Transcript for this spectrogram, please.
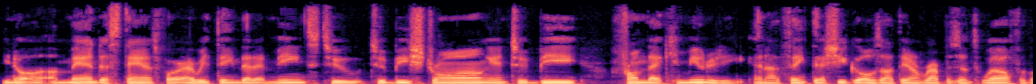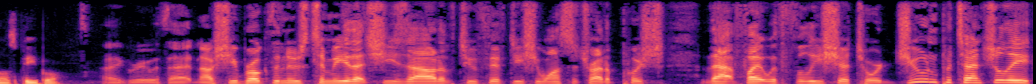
you know Amanda stands for everything that it means to to be strong and to be from that community. And I think that she goes out there and represents well for those people. I agree with that. Now she broke the news to me that she's out of 250. She wants to try to push that fight with Felicia toward June potentially.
